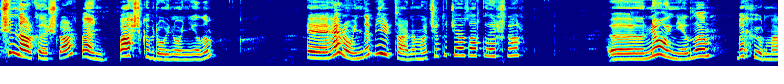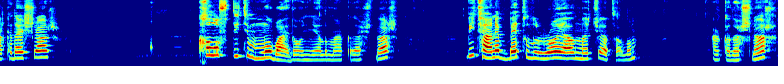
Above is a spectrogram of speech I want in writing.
Şimdi arkadaşlar ben başka bir oyun oynayalım. Ee, her oyunda bir tane maç atacağız arkadaşlar. Ee, ne oynayalım? Bakıyorum arkadaşlar. Call of Duty Mobile oynayalım arkadaşlar. Bir tane Battle Royale maçı atalım. Arkadaşlar.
